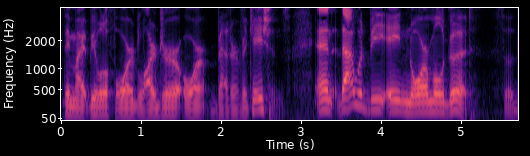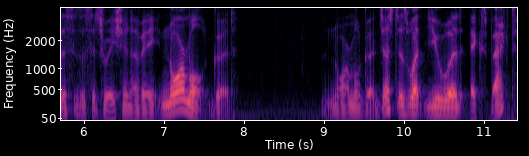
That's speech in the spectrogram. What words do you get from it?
they might be able to afford larger or better vacations. And that would be a normal good. So this is a situation of a normal good normal good, just as what you would expect.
